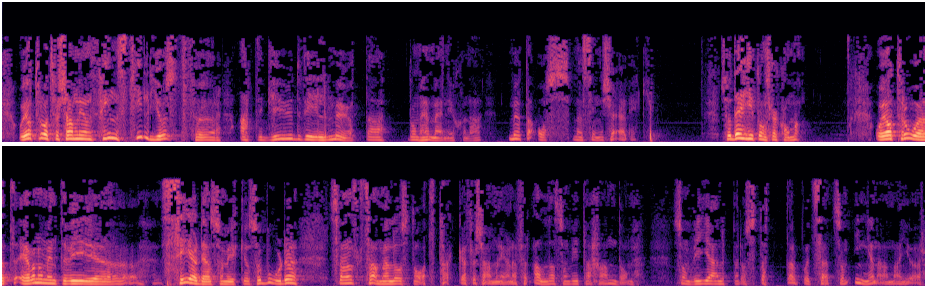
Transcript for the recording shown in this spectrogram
Och jag tror att församlingen finns till just för att Gud vill möta de här människorna, möta oss med sin kärlek. Så det är hit de ska komma. Och jag tror att även om inte vi eh, ser det så mycket så borde svenskt samhälle och stat tacka församlingarna för alla som vi tar hand om, som vi hjälper och stöttar på ett sätt som ingen annan gör.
